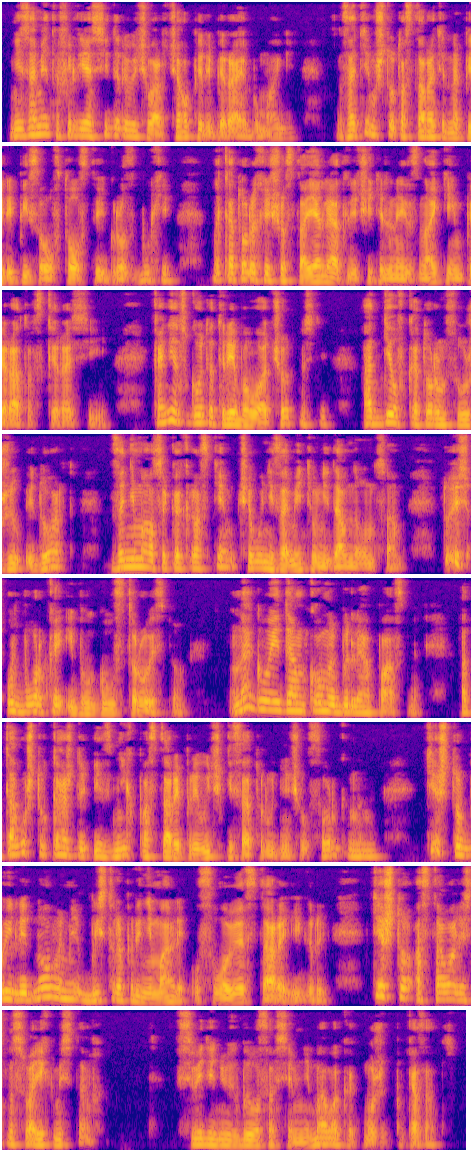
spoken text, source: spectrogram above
Незаметов Илья Сидорович ворчал, перебирая бумаги. Затем что-то старательно переписывал в толстые грозбухи, на которых еще стояли отличительные знаки императорской России. Конец года требовал отчетности, отдел, в котором служил Эдуард, занимался как раз тем, чего не заметил недавно он сам, то есть уборкой и благоустройством. Наглые домкомы были опасны. От того, что каждый из них по старой привычке сотрудничал с органами, те, что были новыми, быстро принимали условия старой игры – те, что оставались на своих местах, к сведению их было совсем немало, как может показаться,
